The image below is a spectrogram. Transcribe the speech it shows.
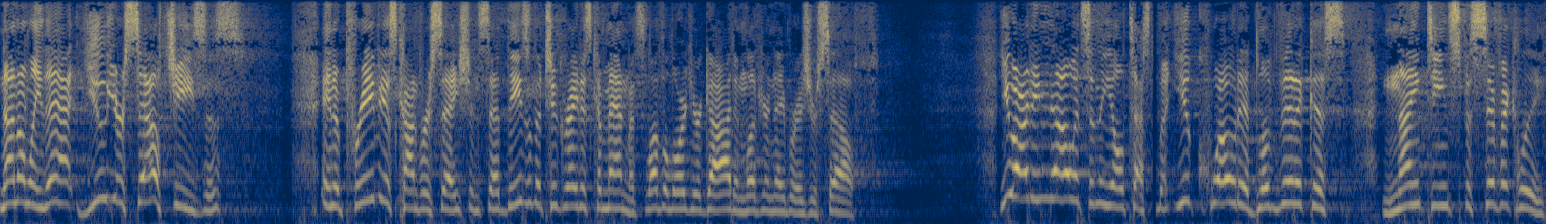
Not only that, you yourself, Jesus, in a previous conversation said, These are the two greatest commandments love the Lord your God and love your neighbor as yourself. You already know it's in the Old Testament. You quoted Leviticus 19 specifically.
